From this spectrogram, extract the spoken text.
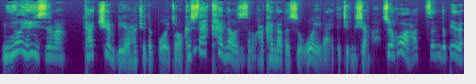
你要有意思吗？他劝别人，他绝对不会做。可是他看到的是什么？他看到的是未来的景象。所以后来他真的变得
